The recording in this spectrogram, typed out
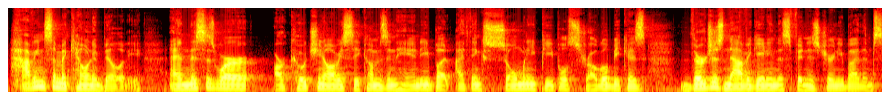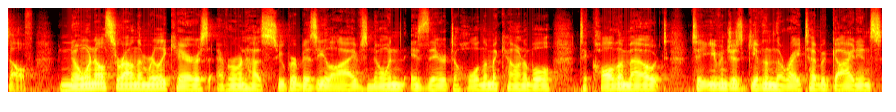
having some accountability. And this is where our coaching obviously comes in handy, but I think so many people struggle because they're just navigating this fitness journey by themselves. No one else around them really cares. Everyone has super busy lives. No one is there to hold them accountable, to call them out, to even just give them the right type of guidance.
